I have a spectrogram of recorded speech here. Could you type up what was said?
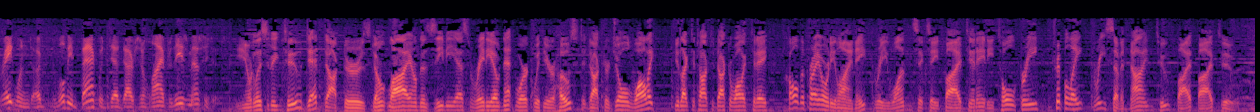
Great one, Doug. And we'll be back with Dead Doctors Don't Lie for these messages. You're listening to Dead Doctors Don't Lie on the ZBS Radio Network with your host, Dr. Joel Wallach. If you'd like to talk to Dr. Wallach today, call the priority line 831 685 1080, toll free 888 379 2552.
